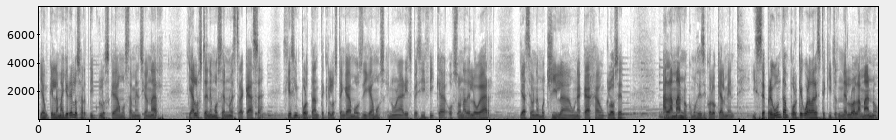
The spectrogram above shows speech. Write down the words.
Y aunque la mayoría de los artículos que vamos a mencionar ya los tenemos en nuestra casa, sí es importante que los tengamos, digamos, en un área específica o zona del hogar, ya sea una mochila, una caja, un closet, a la mano, como se dice coloquialmente. Y se preguntan por qué guardar este kit o tenerlo a la mano.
